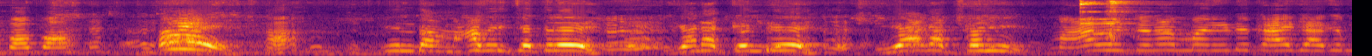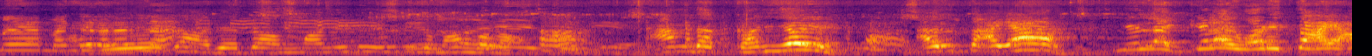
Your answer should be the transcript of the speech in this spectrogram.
பாப்பா இந்த மாவிருக்கத்திலே எனக்கென்று ஏகக்கணி அந்த கனியை அறுத்தாயா இல்ல கிளை ஒடித்தாயா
